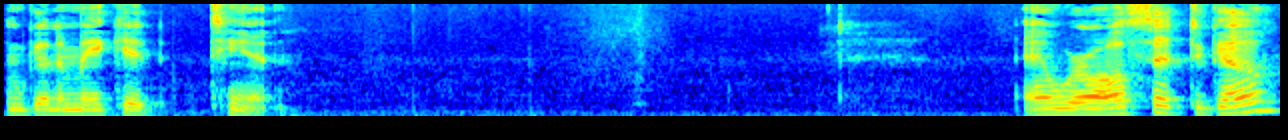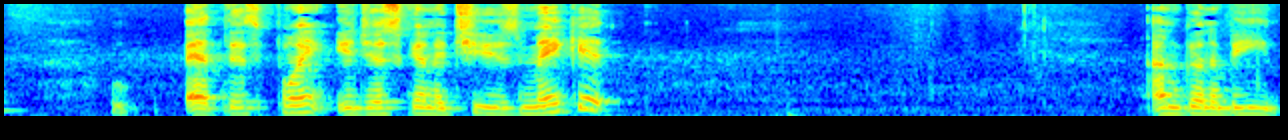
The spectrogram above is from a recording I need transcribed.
I'm going to make it 10. And we're all set to go. At this point, you're just going to choose Make It. I'm going to be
